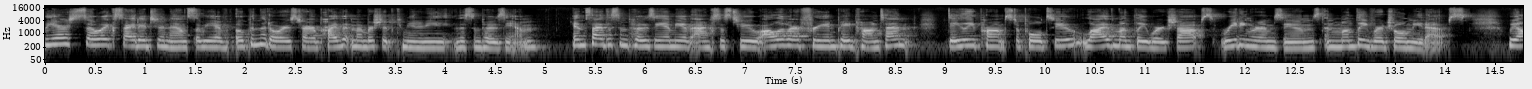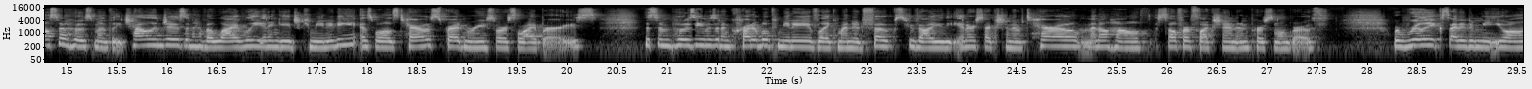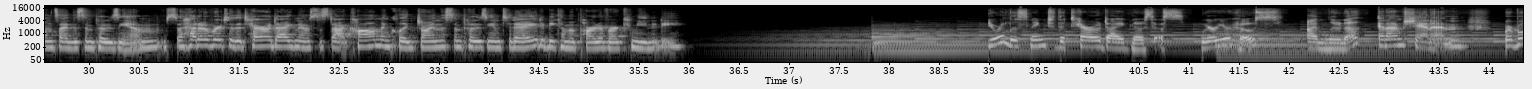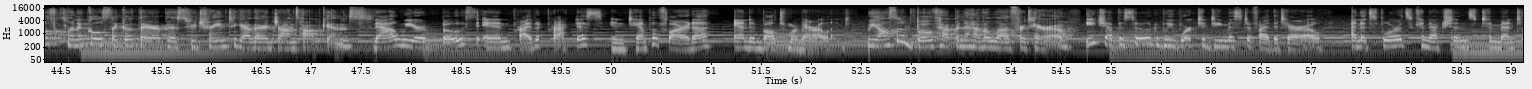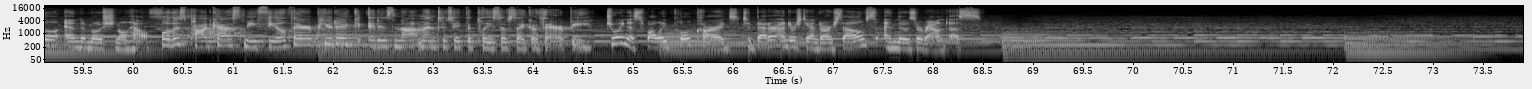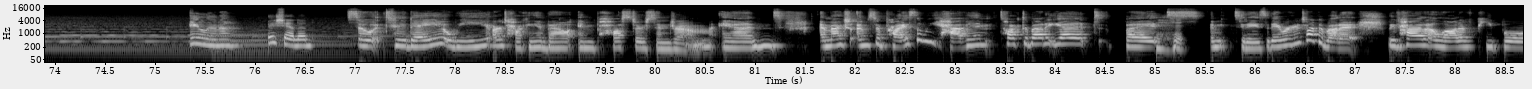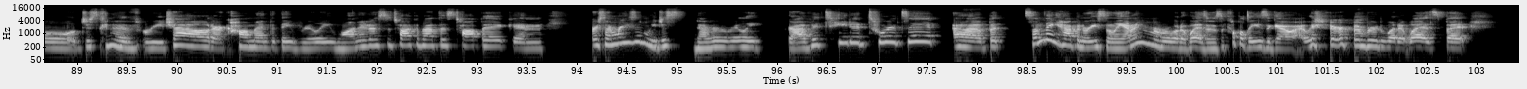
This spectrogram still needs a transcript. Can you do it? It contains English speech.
We are so excited to announce that we have opened the doors to our private membership community, the Symposium. Inside the Symposium, you have access to all of our free and paid content, daily prompts to pull to, live monthly workshops, reading room Zooms, and monthly virtual meetups. We also host monthly challenges and have a lively and engaged community, as well as tarot spread and resource libraries. The Symposium is an incredible community of like minded folks who value the intersection of tarot, mental health, self reflection, and personal growth. We're really excited to meet you all inside the symposium. So head over to thetarotdiagnosis.com and click Join the Symposium today to become a part of our community. You're listening to the Tarot Diagnosis. We're your hosts. I'm Luna. And I'm Shannon. We're both clinical psychotherapists who trained together at Johns Hopkins. Now we are both in private practice in Tampa, Florida, and in Baltimore, Maryland. We also both happen to have a love for tarot. Each episode, we work to demystify the tarot and explore its connections to mental and emotional health. While this podcast may feel therapeutic, it is not meant to take the place of psychotherapy. Join us while we pull cards to better understand ourselves and those around us. Hey, Luna. Hey, Shannon. So today we are talking about imposter syndrome and I'm actually I'm surprised that we haven't talked about it yet, but I mean today's the day we're going to talk about it. We've had a lot of people just kind of reach out or comment that they really wanted us to talk about this topic and for some reason we just never really gravitated towards it. Uh, but something happened recently. I don't even remember what it was. It was a couple days ago. I wish I remembered what it was, but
